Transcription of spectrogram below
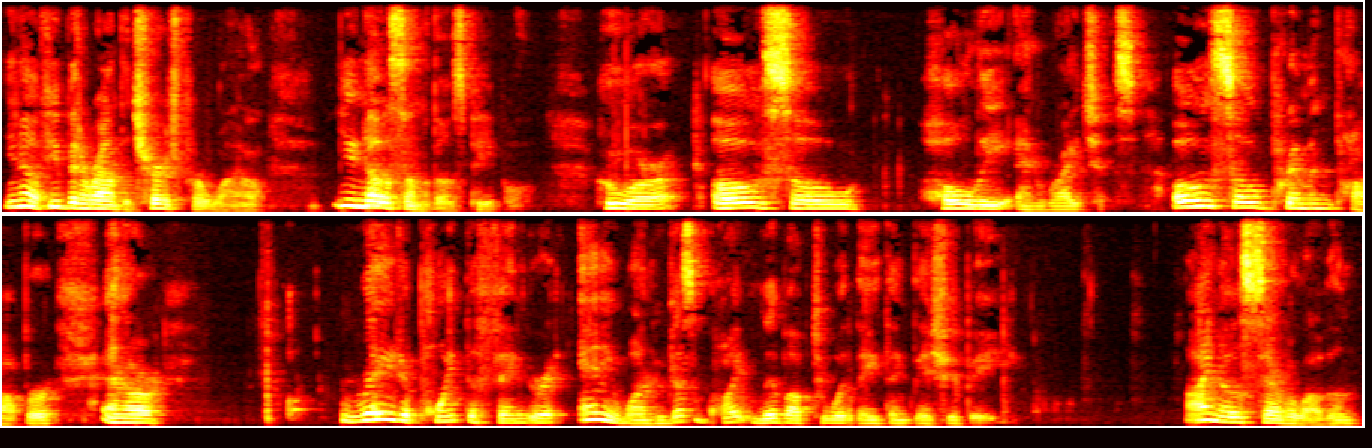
You know, if you've been around the church for a while, you know some of those people who are oh so holy and righteous, oh so prim and proper, and are ready to point the finger at anyone who doesn't quite live up to what they think they should be. I know several of them,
